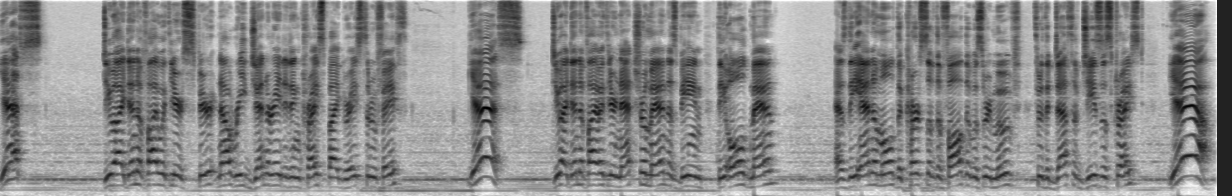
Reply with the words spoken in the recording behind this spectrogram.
Yes. Do you identify with your spirit now regenerated in Christ by grace through faith? Yes. Do you identify with your natural man as being the old man? As the animal, the curse of the fall that was removed through the death of Jesus Christ? Yeah!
